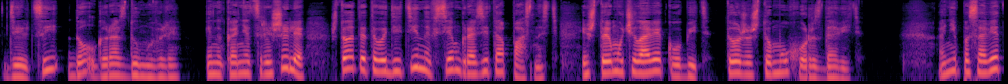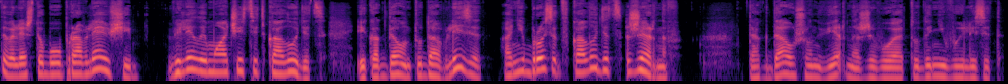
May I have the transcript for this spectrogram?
Дельцы долго раздумывали и, наконец, решили, что от этого детины всем грозит опасность, и что ему человека убить — то же, что муху раздавить. Они посоветовали, чтобы управляющий велел ему очистить колодец, и когда он туда влезет, они бросят в колодец жернов. Тогда уж он верно живой оттуда не вылезет.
